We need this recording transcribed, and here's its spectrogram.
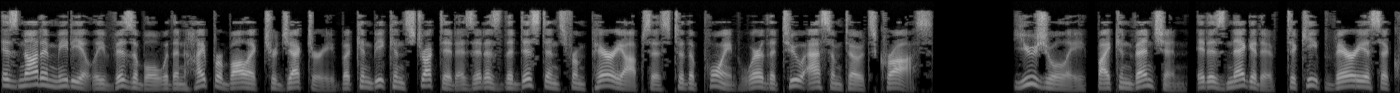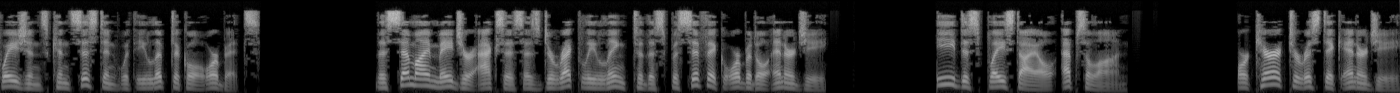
is not immediately visible with an hyperbolic trajectory but can be constructed as it is the distance from periapsis to the point where the two asymptotes cross. Usually, by convention, it is negative, to keep various equations consistent with elliptical orbits. The semi-major axis is directly linked to the specific orbital energy E displaystyle epsilon or characteristic energy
